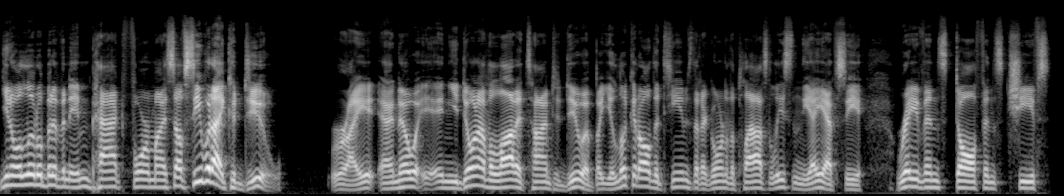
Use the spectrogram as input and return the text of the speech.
you know, a little bit of an impact for myself, see what I could do right? I know, and you don't have a lot of time to do it, but you look at all the teams that are going to the playoffs, at least in the AFC Ravens, Dolphins, Chiefs,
